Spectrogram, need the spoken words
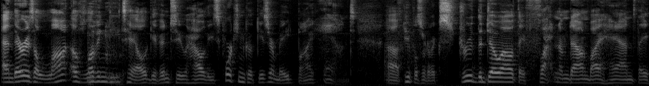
And there is a lot of loving detail given to how these fortune cookies are made by hand. Uh, people sort of extrude the dough out, they flatten them down by hand, they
